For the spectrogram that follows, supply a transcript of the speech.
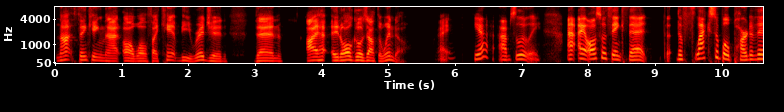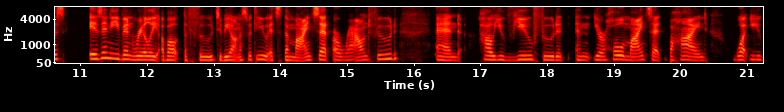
not thinking that oh well if I can't be rigid then I it all goes out the window. Right. Yeah, absolutely. I, I also think that the, the flexible part of this isn't even really about the food, to be honest with you. It's the mindset around food and how you view food and your whole mindset behind what you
